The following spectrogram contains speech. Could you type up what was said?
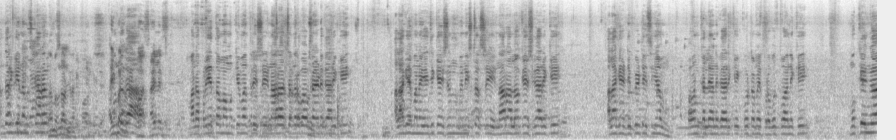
అందరికీ నమస్కారం. ముందుగా మన ప్రియతమ ముఖ్యమంత్రి శ్రీ నారా చంద్రబాబు నాయుడు గారికి అలాగే మన ఎడ్యుకేషన్ మినిస్టర్ శ్రీ నారా లోకేష్ గారికి అలాగే డిప్యూటీ సీఎం పవన్ కళ్యాణ్ గారికి కూటమి ప్రభుత్వానికి ముఖ్యంగా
